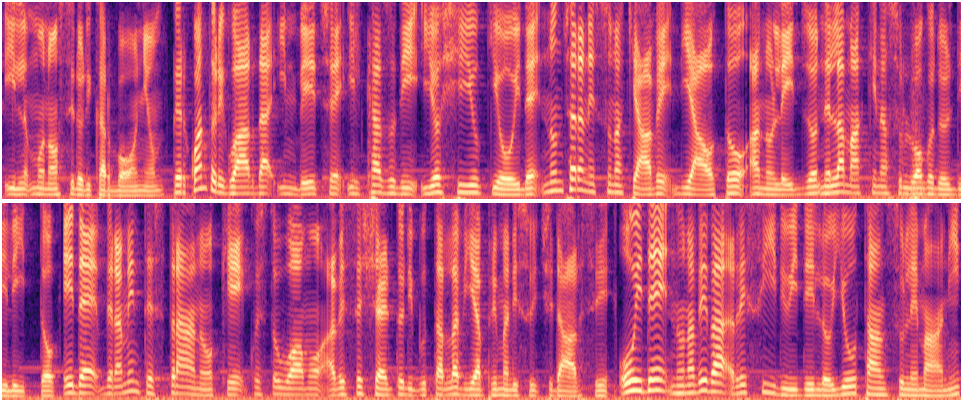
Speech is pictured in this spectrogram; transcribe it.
il monossido di carbonio. Per quanto riguarda invece il caso di Yoshiyuki Oide non c'era nessuna chiave di auto a noleggio nella macchina sul luogo del delitto ed è veramente strano che questo uomo avesse scelto di buttarla via prima di suicidarsi. Oide non aveva residui dello Yotan sulle mani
